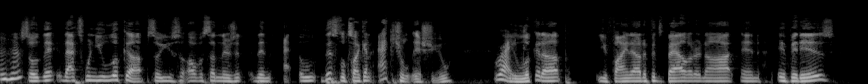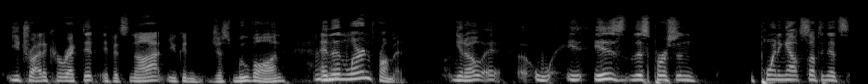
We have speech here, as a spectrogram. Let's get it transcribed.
Mm-hmm. So that, that's when you look up. So you all of a sudden there's a, then this looks like an actual issue. Right. You look it up, you find out if it's valid or not, and if it is, you try to correct it. If it's not, you can just move on and mm-hmm. then learn from it. You know, eh, i- is this person pointing out something that's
